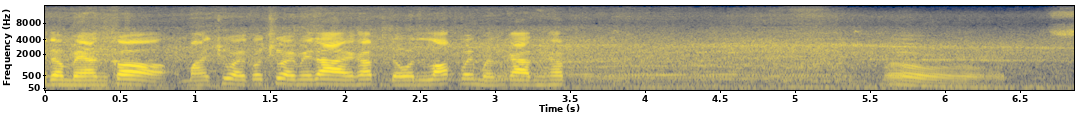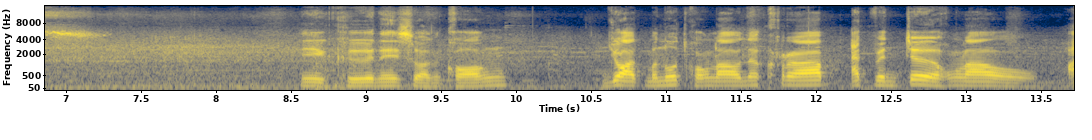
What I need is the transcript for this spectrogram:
เดอร์แมนก็มาช่วยก็ช่วยไม่ได้ครับ โดนล็อกไว้เหมือนกันครับ โอ้ นี่คือในส่วนของ ยอดมนุษย์ของเรานะครับแอดเวนเจอร์ของเราไอ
